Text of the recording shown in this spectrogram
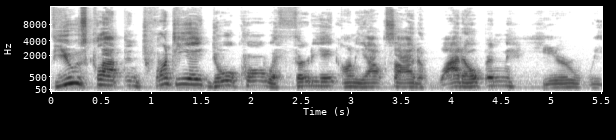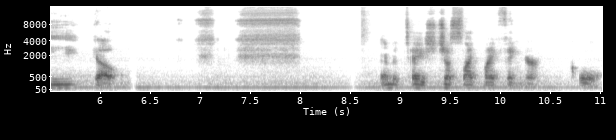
Fuse clapped Clapton 28 dual core with 38 on the outside, wide open. Here we go. And it tastes just like my finger. Cool.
